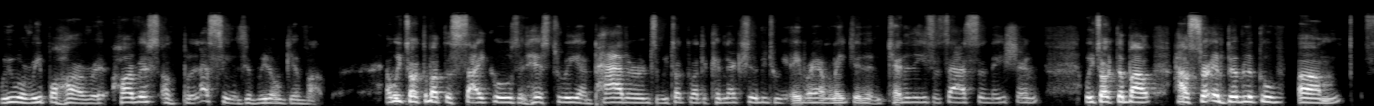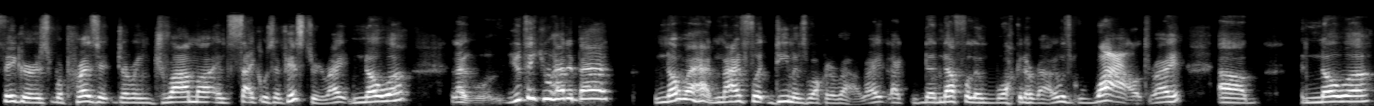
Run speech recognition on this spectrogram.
we will reap a harvest of blessings if we don't give up. And we talked about the cycles and history and patterns. We talked about the connection between Abraham Lincoln and Kennedy's assassination. We talked about how certain biblical um, figures were present during drama and cycles of history, right? Noah, like, you think you had it bad? Noah had nine foot demons walking around, right? Like the Nephilim walking around. It was wild, right? Um, Noah,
